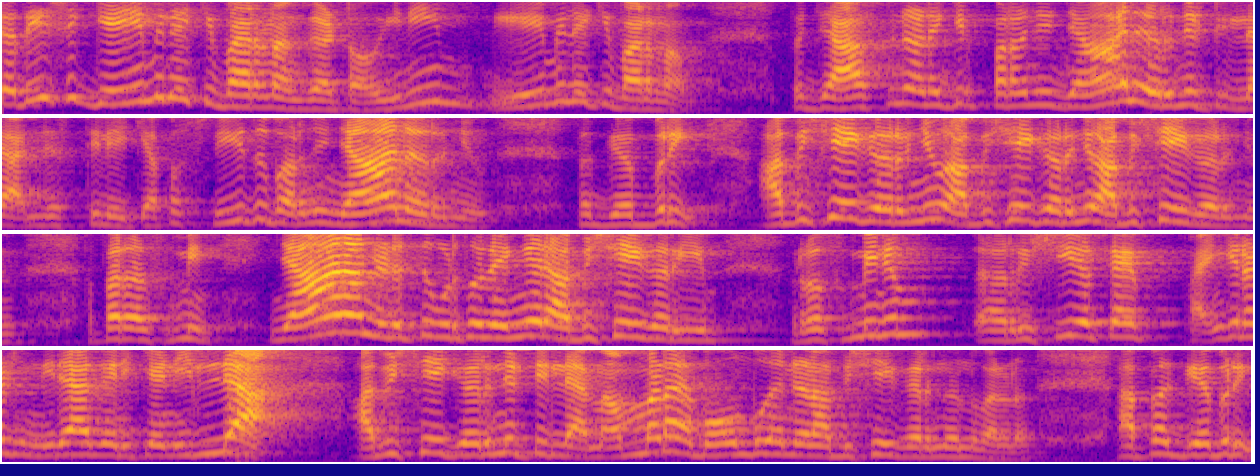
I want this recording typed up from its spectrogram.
രതീഷ് ഗെയിമിലേക്ക് വരണം കേട്ടോ. ഇനിയും ഗെയിമിലേക്ക് വരണം. അപ്പോൾ ജാസ്മിൻ ആണെങ്കിൽ പറഞ്ഞു ഞാൻ എറിഞ്ഞിട്ടില്ല ലിസ്റ്റിലേക്ക്. അപ്പോൾ ശ്രീത് പറഞ്ഞു ഞാൻ എറിഞ്ഞു. അപ്പോൾ ഗബ്രി അഭിഷേക് എറിഞ്ഞു അഭിഷേക് എറിഞ്ഞു അഭിഷേക് എറിഞ്ഞു. അപ്പോൾ റസ്മിൻ ഞാനാണ് എടുത്തു കൊടുത്തത് എങ്ങനെ അഭിഷേക് എറിയും? റസ്മിനും ഋഷിയൊക്കെ ഭയങ്കരമായിട്ട് നിരാകരിക്കുകയാണ്. ഇല്ല അഭിഷേക് എറിഞ്ഞിട്ടില്ല. നമ്മുടെ ബോംബ് തന്നെയാണ് അഭിഷേക് എറിഞ്ഞെന്ന് പറഞ്ഞു അപ്പോൾ ഗബ്രി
